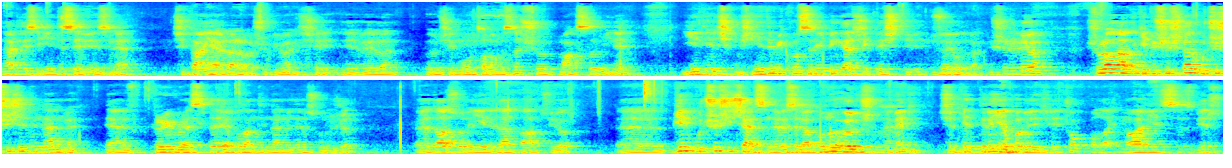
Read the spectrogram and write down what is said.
neredeyse 7 seviyesine çıkan yerler var. Şu güven, şey, e, verilen ölçeğin ortalaması şu maksimum yine 7'ye çıkmış. 7 mikrosleep'in gerçekleştiği düzey olarak düşünülüyor. Şuralardaki düşüşler uçuş içi dinlenme. Yani crew rest'te yapılan dinlenmelerin sonucu. Ee, Daha sonra yeniden artıyor. Ee, Bir uçuş içerisinde mesela bunu ölçümlemek şirketlerin yapabileceği çok kolay, maliyetsiz bir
